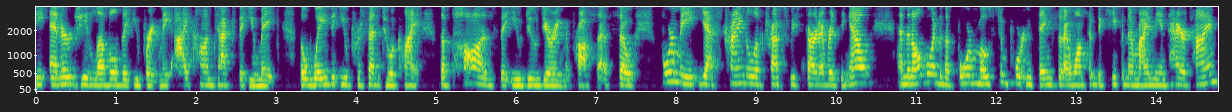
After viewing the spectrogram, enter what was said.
The energy level that you bring, the eye contact that you make, the way that you present to a client, the pause that you do during the process. So for me, yes, triangle of trust, we start everything out. And then I'll go into the four most important things that I want them to keep in their mind the entire time.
